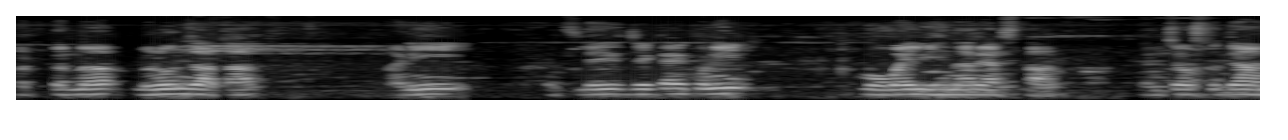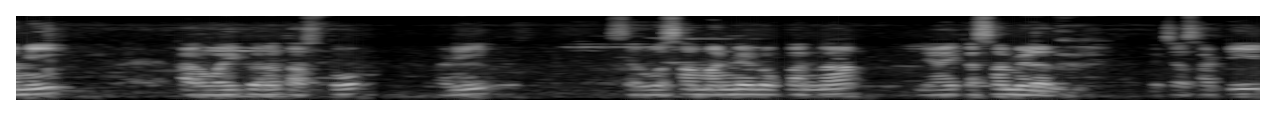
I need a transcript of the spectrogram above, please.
पटकन मिळून जातात. आणि इथले जे काही कोणी मोबाईल घेणारे असतात त्यांच्यावर सुद्धा आम्ही कारवाई करत असतो. आणि सर्वसामान्य लोकांना न्याय कसा मिळेल? याच्यासाठी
